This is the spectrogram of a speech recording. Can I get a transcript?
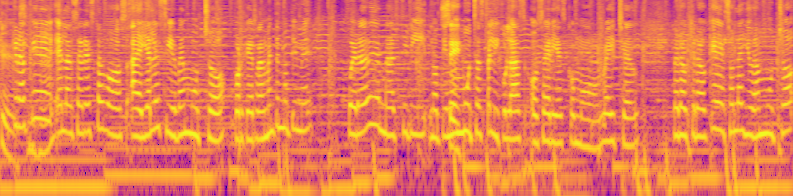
que, creo que el hacer esta voz a ella le sirve mucho porque realmente no tiene, fuera de Mad TV, no tiene Sí. muchas películas o series como Rachel, pero creo que eso le ayuda mucho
